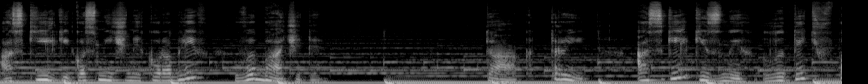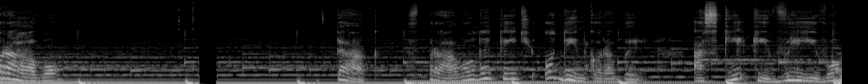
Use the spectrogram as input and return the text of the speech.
а скільки космічних кораблів ви бачите? Так, три. А скільки з них летить вправо? Так, вправо летить один корабель. А скільки вліво?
